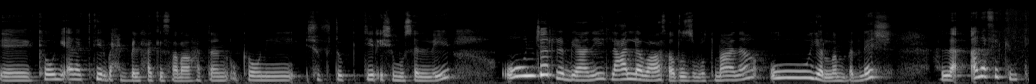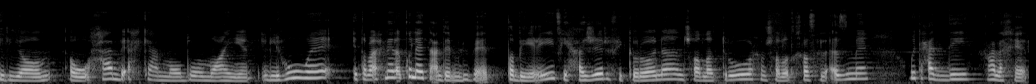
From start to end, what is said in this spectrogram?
آه، كوني أنا كتير بحب الحكي صراحة وكوني شفته كتير إشي مسلي. ونجرب يعني لعل وعسى تزبط معنا ويلا نبلش. هلأ أنا فكرتي اليوم أو حابة أحكي عن موضوع معين اللي هو طبعا إحنا كلنا قاعدين بالبيت طبيعي في حجر في كورونا إن شاء الله تروح وإن شاء الله تخلص الازمه وتعدي على خير.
